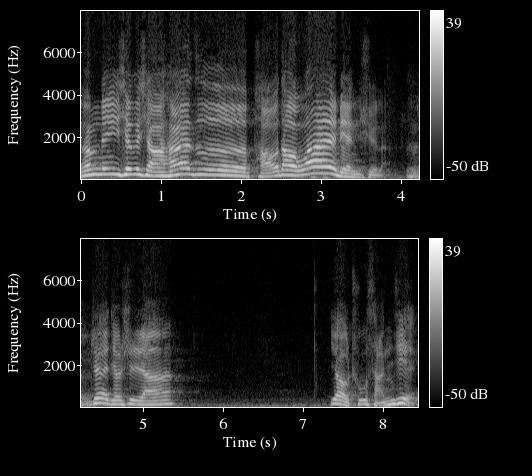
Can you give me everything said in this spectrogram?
那么这一些个小孩子跑到外边去了，这就是啊，要出三界，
